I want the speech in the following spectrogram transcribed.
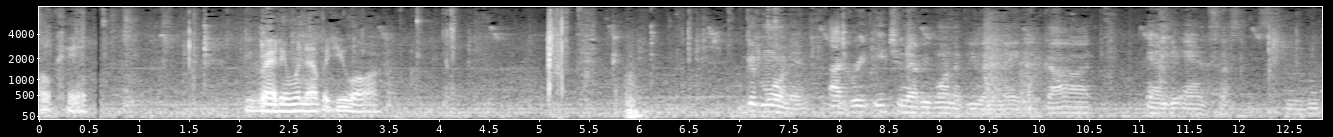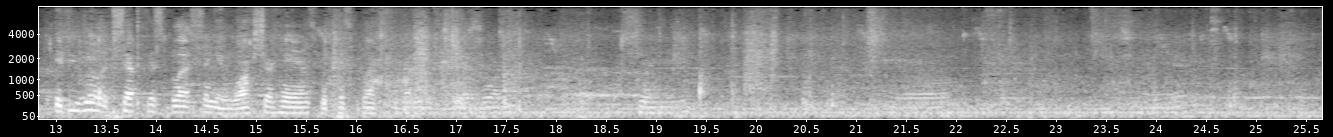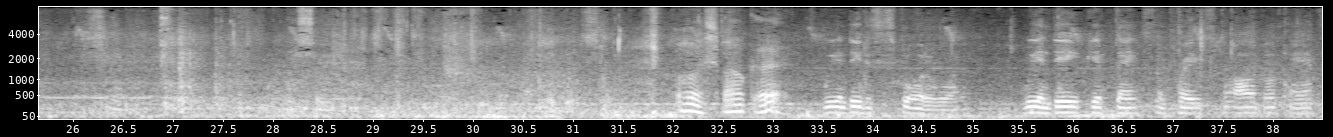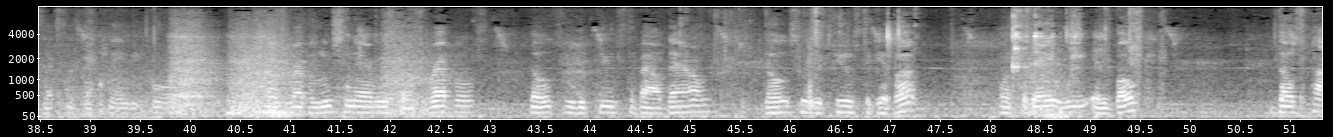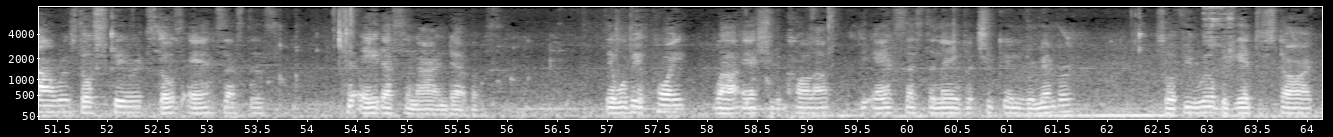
Okay. Be ready whenever you are. Good morning. I greet each and every one of you in the name of God and the ancestors. Mm-hmm. If you will accept this blessing and wash your hands with this blessing, right here, water. Share. Share. Share. Oh, it smells good. We indeed, this is Florida water. We indeed give thanks and praise to all those ancestors that came before us, those revolutionaries, those rebels, those who refused to bow down, those who refused to give up. On today, we invoke those powers, those spirits, those ancestors to aid us in our endeavors. There will be a point where I'll ask you to call out the ancestor names that you can remember. So if you will begin to start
